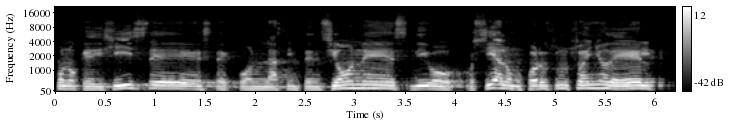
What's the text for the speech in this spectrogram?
con lo que dijiste, este, con las intenciones, digo, pues sí, a lo mejor es un sueño de él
